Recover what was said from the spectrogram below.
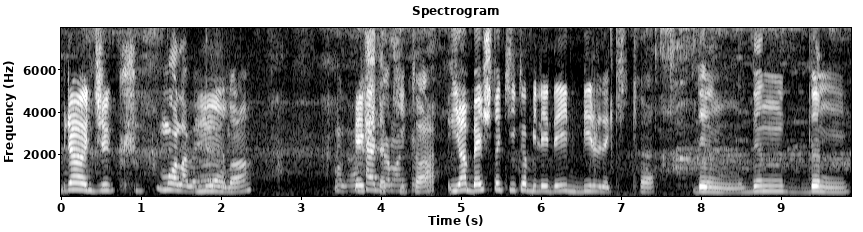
birazcık Mola verelim. mola. Mola. 5 her zaman dakika. Ya 5 dakika bile değil 1 dakika. Dın dın dın.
